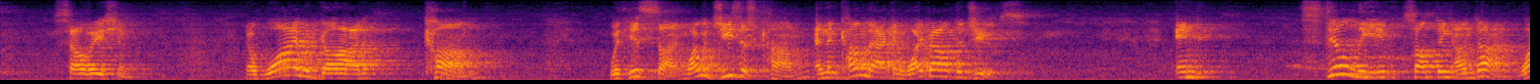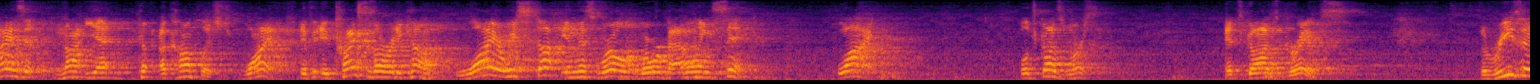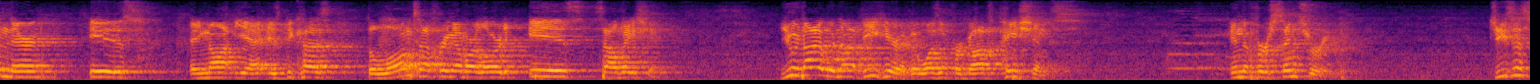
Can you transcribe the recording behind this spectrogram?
salvation. Now why would God come with his son? Why would Jesus come and then come back and wipe out the Jews? And still leave something undone? Why is it not yet accomplished? Why? If, if, Christ has already come, why are we stuck in this world where we're battling sin? Why? Well, it's God's mercy. It's God's grace. The reason there is a not yet is because the long suffering of our Lord is salvation. You and I would not be here if it wasn't for God's patience in the first century. Jesus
